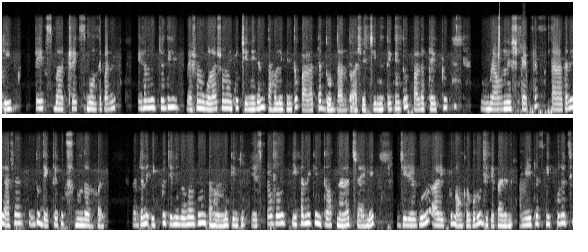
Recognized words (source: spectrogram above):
টিপ, টিপস বা ট্রিক্স বলতে পারেন। এখানে যদি বেসন গোলার সময় একটু চিনি দেন, তাহলে কিন্তু কালারটা দুর্দান্ত আসে। চিনিতে কিন্তু কালারটা একটু ব্রাউনিশ টাইপটা তাড়াতাড়ি আসে আর কিন্তু দেখতে খুব সুন্দর হয়। তার জন্য একটু চিনি ব্যবহার করুন, তাহলে কিন্তু টেস্টটাও পাবেন। এখানে কিন্তু আপনারা চাইলে জিরে গুঁড়ো আর একটু লঙ্কা গুঁড়ো দিতে পারেন। আমি এটা স্কিপ করেছি,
